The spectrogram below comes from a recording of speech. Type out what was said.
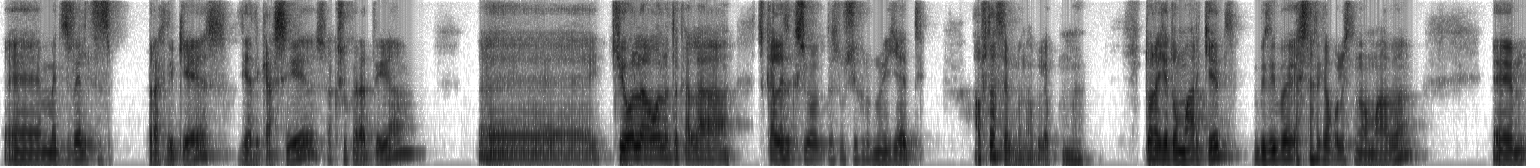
ε, με τις βέλτιστες πρακτικές, διαδικασίες, αξιοκρατία ε, και όλα, όλα τα καλά, τις καλές δεξιότητες του σύγχρονου ηγέτη. Αυτά θέλουμε να βλέπουμε. Τώρα για το market, επειδή αισθάνθηκα πολύ στην ομάδα, ε,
